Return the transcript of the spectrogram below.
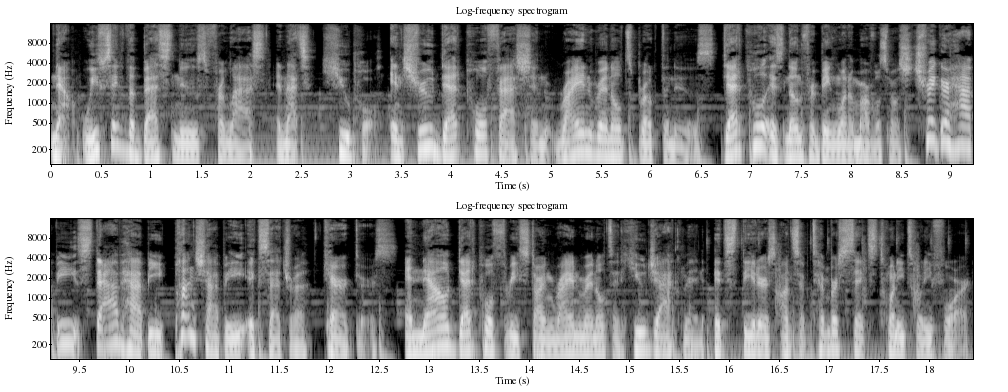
Now, we've saved the best news for last, and that's Hugh-Pull. In true Deadpool fashion, Ryan Reynolds broke the news. Deadpool is known for being one of Marvel's most trigger happy, stab happy, punch happy, etc. characters. And now Deadpool 3 starring Ryan Reynolds and Hugh Jackman hits theaters on September 6, 2024.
